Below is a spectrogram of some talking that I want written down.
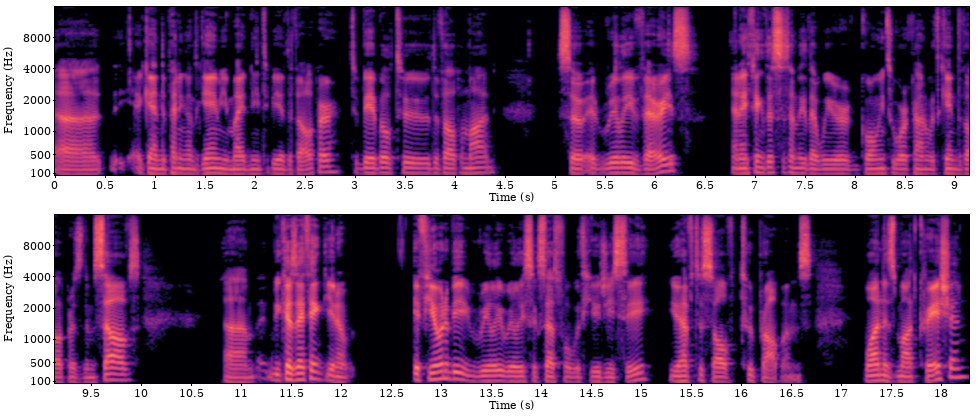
Uh, again depending on the game you might need to be a developer to be able to develop a mod so it really varies and i think this is something that we are going to work on with game developers themselves um, because i think you know if you want to be really really successful with ugc you have to solve two problems. One is mod creation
